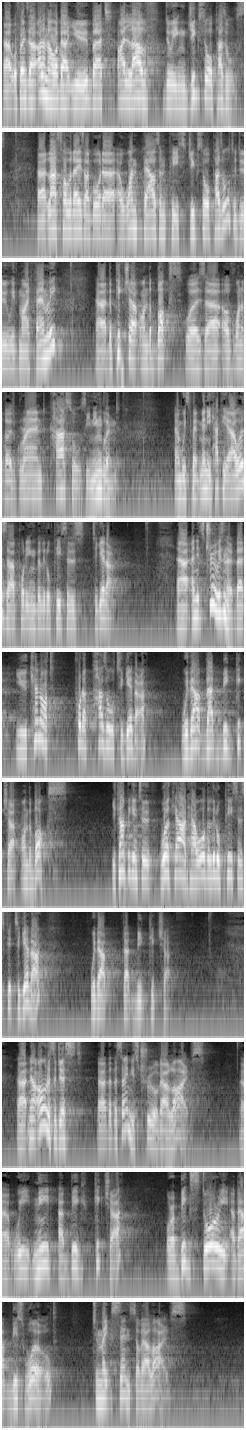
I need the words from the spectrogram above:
Uh, well, friends, uh, I don't know about you, but I love doing jigsaw puzzles. Uh, last holidays, I bought a, a 1,000 piece jigsaw puzzle to do with my family. Uh, the picture on the box was uh, of one of those grand castles in England. And we spent many happy hours uh, putting the little pieces together. and it's true, isn't it, that you cannot put a puzzle together without that big picture on the box. You can't begin to work out how all the little pieces fit together without that big picture. Uh, now, I want to suggest uh, that the same is true of our lives. Uh, we need a big picture or a big story about this world to make sense of our lives.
